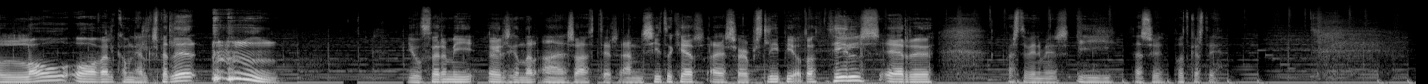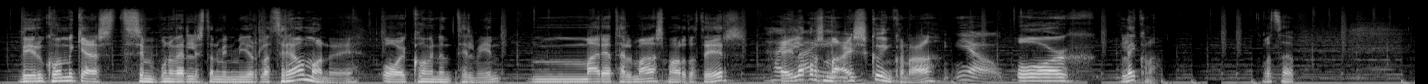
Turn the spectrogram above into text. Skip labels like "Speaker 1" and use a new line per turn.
Halló og velkomin í Helgarspjallið Jú, förum í auðvilsingarnar aðeins á eftir. En Sítokер, Æsarp, Sleepy og Dr. Thils eru bestu vinni mér í þessu podcasti. Við erum komið gæst sem er búin að vera í listanum mínum í örgulega þrjá mánuði og er komin til mín Marja Telma, Smáradóttir.
Hæ,
eiginlega bara svona æskuvinkona
Já,
og leikona What's up?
